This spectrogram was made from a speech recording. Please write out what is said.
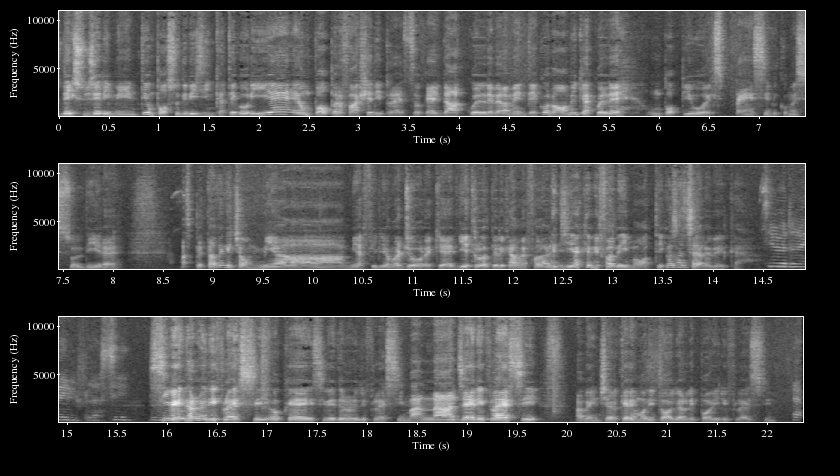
dei suggerimenti un po' suddivisi in categorie e un po' per fasce di prezzo, ok? Da quelle veramente economiche a quelle un po' più expensive, come si suol dire Aspettate che c'ho mia, mia figlia maggiore che è dietro la telecamera e fa la regia che mi fa dei motti. Cosa c'è Rebecca? Si vedono i riflessi. Si vedono i riflessi, ok, si vedono i riflessi. Mannaggia i riflessi! Vabbè, cercheremo di toglierli poi i riflessi. Eh.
